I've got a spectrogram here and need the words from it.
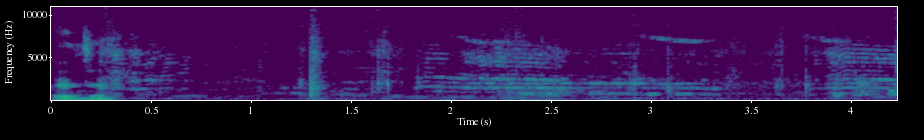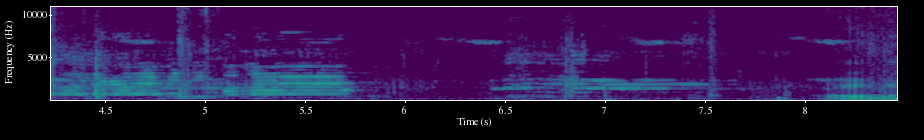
এই যে। এই যে।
